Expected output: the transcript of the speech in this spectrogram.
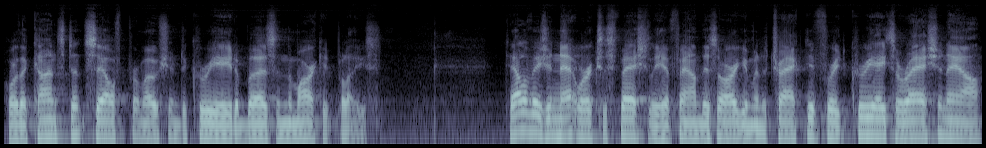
or the constant self promotion to create a buzz in the marketplace. Television networks, especially, have found this argument attractive, for it creates a rationale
